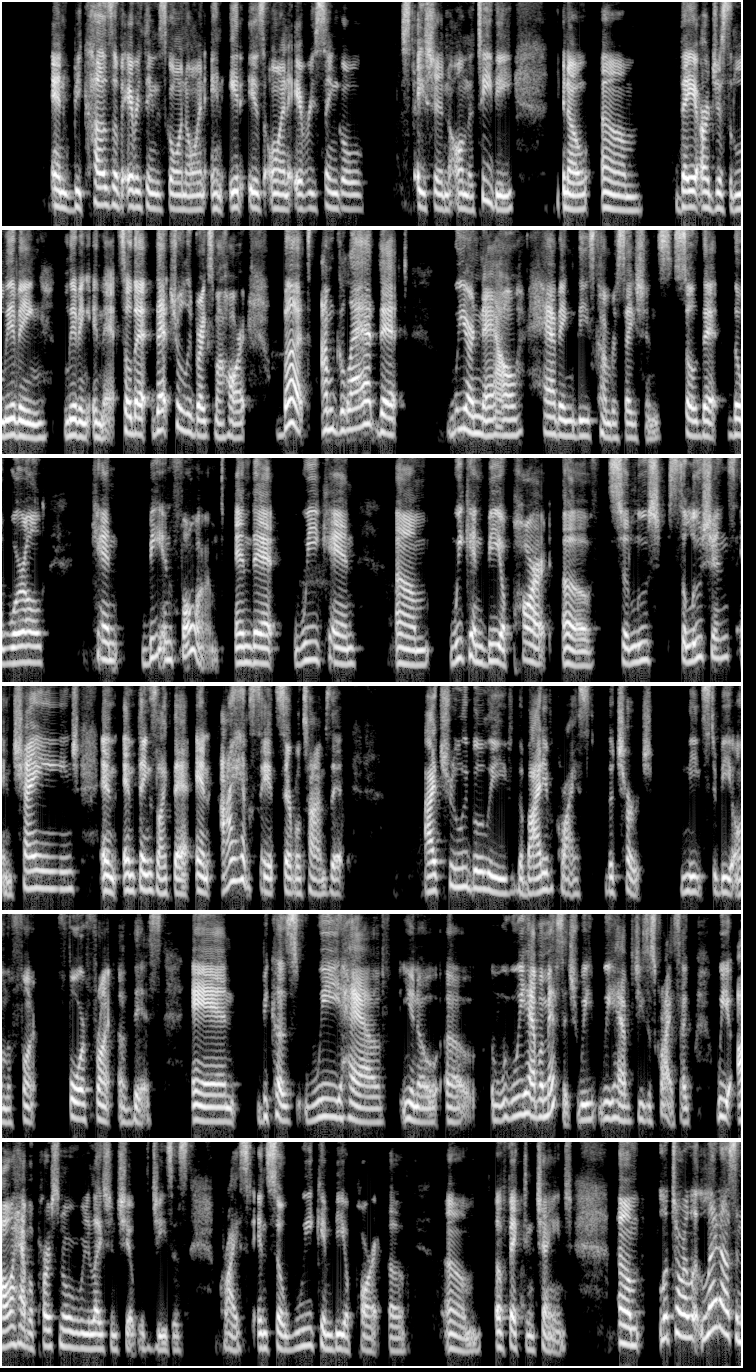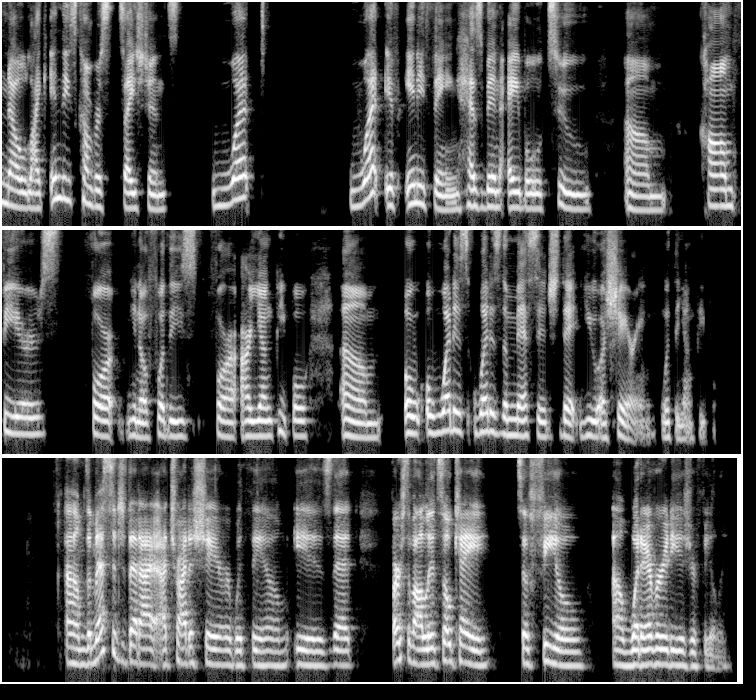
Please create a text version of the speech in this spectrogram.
And because of everything that's going on and it is on every single station on the tv you know um they are just living living in that. So that that truly breaks my heart. But i'm glad that we are now having these conversations so that the world can be informed and that we can um, we can be a part of solution, solutions and change and and things like that. And I have said several times that I truly believe the body of Christ, the church, needs to be on the front forefront of this. And because we have, you know, uh, we have a message. We we have Jesus Christ. Like we all have a personal relationship with Jesus Christ, and so we can be a part of um, affecting change. Um, let us know, like in these conversations, what what if anything has been able to um, calm fears for you know for these for our young people um, or, or, what is what is the message that you are sharing with the young people um, the message that I, I try to share with them is that first of all it's okay to feel uh, whatever it is you're feeling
